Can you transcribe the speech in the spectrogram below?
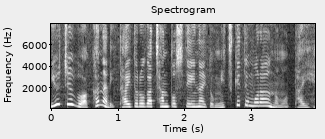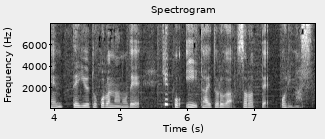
YouTube はかなりタイトルがちゃんとしていないと見つけてもらうのも大変っていうところなので結構いいタイトルが揃っております。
